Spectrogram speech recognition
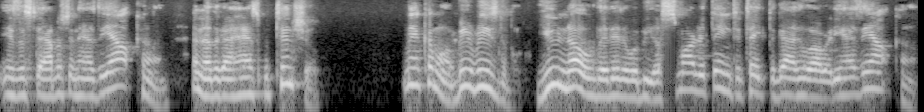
is established and has the outcome. Another guy has potential. Man, come on, be reasonable. You know that it would be a smarter thing to take the guy who already has the outcome.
